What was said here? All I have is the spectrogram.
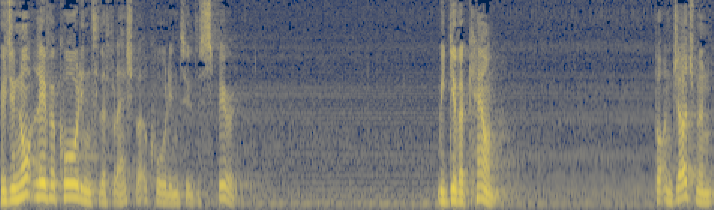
who do not live according to the flesh, but according to the Spirit. We give account. But on judgment,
